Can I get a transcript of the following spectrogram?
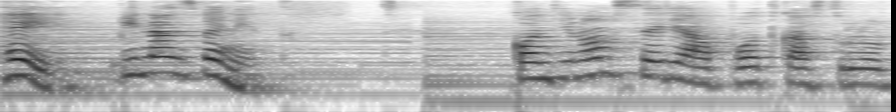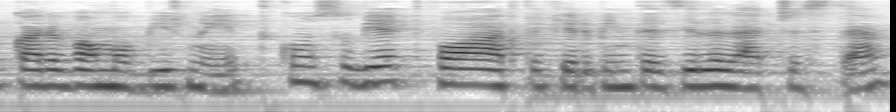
Hei, bine ați venit! Continuăm seria podcasturilor cu care v-am obișnuit, cu un subiect foarte fierbinte zilele acestea,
